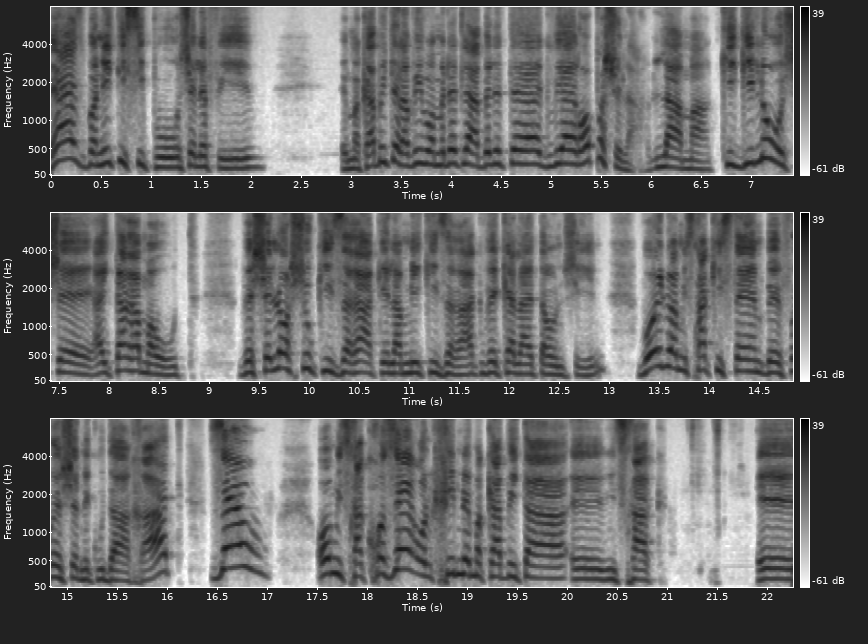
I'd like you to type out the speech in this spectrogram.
ואז בניתי סיפור שלפיו מכבי תל אביב עומדת לאבד את אה, גביע אירופה שלה. למה? כי גילו שהייתה רמאות, ושלא שוקי זרק, אלא מיקי זרק, וכלה את העונשין, והואיל והמשחק הסתיים בהפרש של נקודה אחת, זהו. או משחק חוזר, הולכים למכבי את המשחק, אה,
